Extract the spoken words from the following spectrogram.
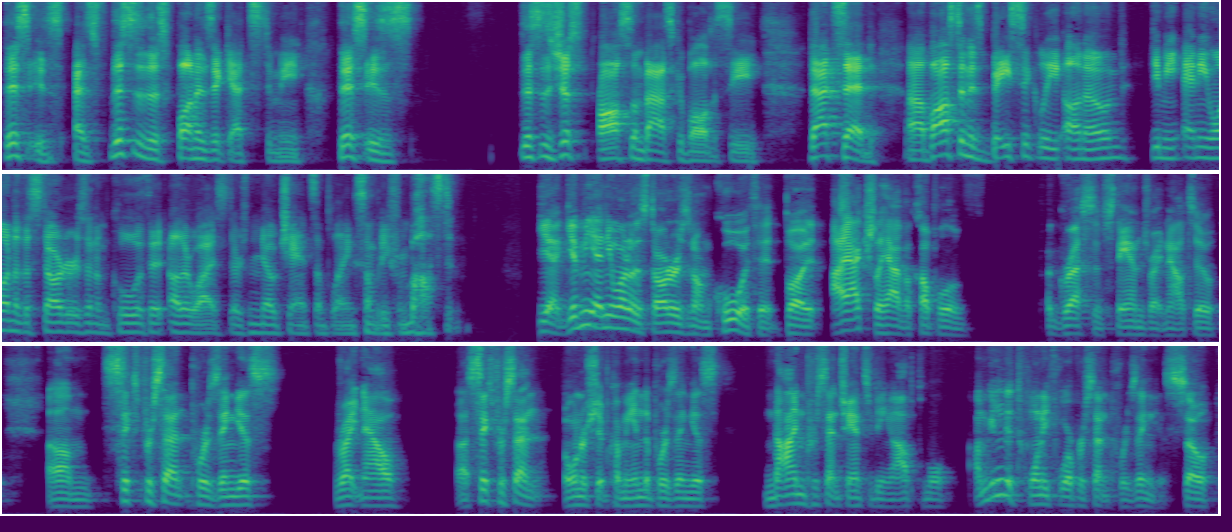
This is as this is as fun as it gets to me. This is this is just awesome basketball to see. That said, uh, Boston is basically unowned. Give me any one of the starters and I'm cool with it. Otherwise, there's no chance I'm playing somebody from Boston. Yeah, give me any one of the starters and I'm cool with it. But I actually have a couple of aggressive stands right now too. Um, six percent Porzingis right now uh, six percent ownership coming into Porzingis, nine percent chance of being optimal. I'm getting to twenty four percent Porzingis, so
